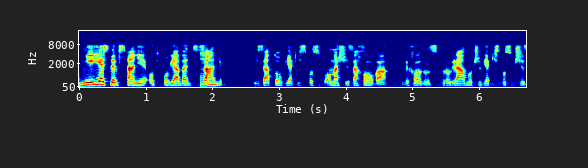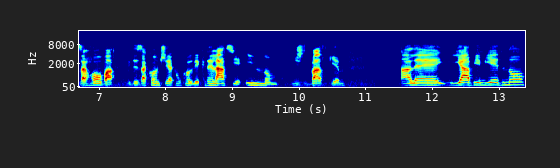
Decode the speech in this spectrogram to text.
nie jestem w stanie odpowiadać za Mhm. nią i za to, w jaki sposób ona się zachowa, wychodząc z programu, czy w jaki sposób się zachowa, gdy zakończy jakąkolwiek relację inną niż z Bartkiem. Ale ja wiem jedno,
